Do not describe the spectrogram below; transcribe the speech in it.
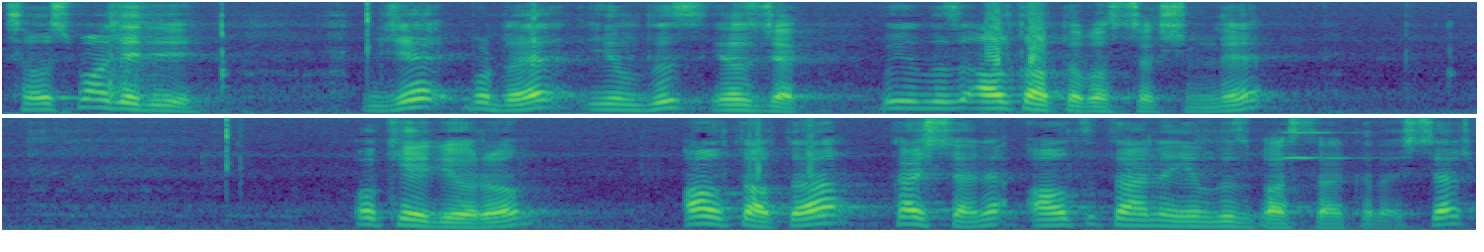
çalışma dediğince burada yıldız yazacak. Bu yıldızı alt alta basacak şimdi. OK diyorum. Alt alta kaç tane? 6 tane yıldız bastı arkadaşlar.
